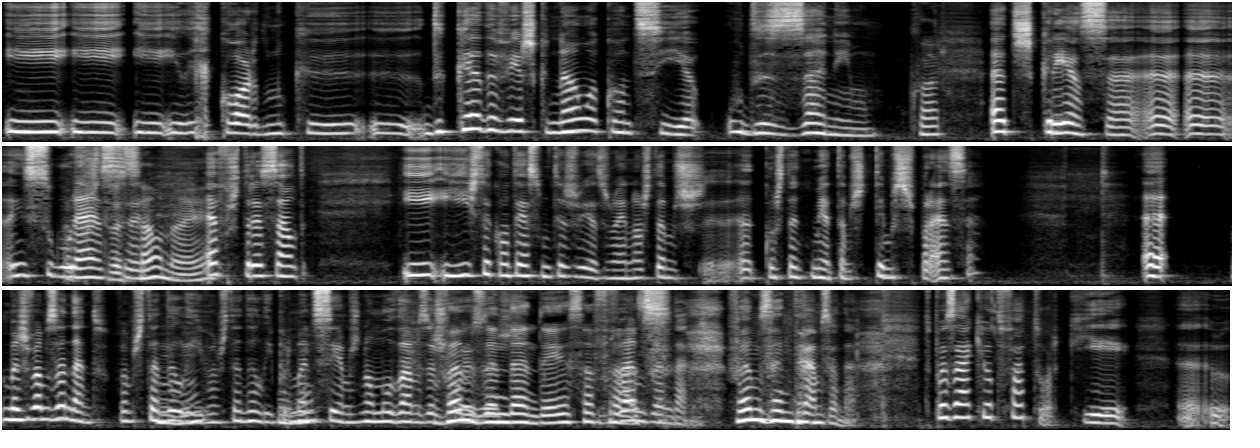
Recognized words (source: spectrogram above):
E, e- e- e recordo-me que eh, de cada vez que não acontecia, o desânimo, Claro. a descrença, a, a- insegurança, A frustração, não é? a frustração. E, e isto acontece muitas vezes, não é? Nós estamos eh, constantemente, estamos, temos esperança, ah, mas vamos andando, vamos estando ali, vamos estando ali, permanecemos, não mudamos as Uhum. Vamos coisas. andando, é essa a frase. Vamos andando. Vamos andando. Vamos andar. Depois há aqui outro fator, que é eh,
